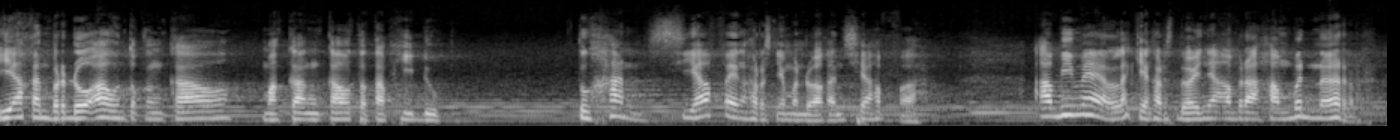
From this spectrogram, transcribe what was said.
Ia akan berdoa untuk engkau, maka engkau tetap hidup. Tuhan, siapa yang harusnya mendoakan siapa? Abimelek yang harus doanya Abraham benar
